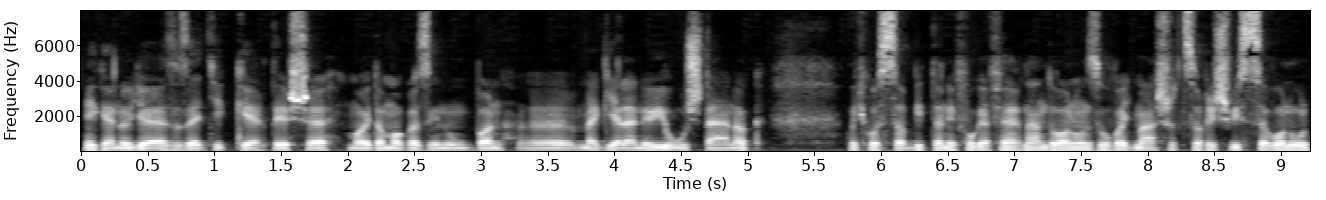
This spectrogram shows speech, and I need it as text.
Igen, ugye ez az egyik kérdése majd a magazinunkban megjelenő Jóstának, hogy hosszabbítani fog-e Fernando Alonso, vagy másodszor is visszavonul.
